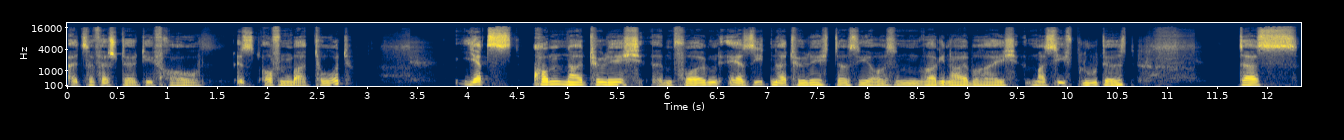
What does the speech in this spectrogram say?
als er feststellt, die Frau ist offenbar tot. Jetzt kommt natürlich im Folgen, er sieht natürlich, dass sie aus dem Vaginalbereich massiv blutet. Das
